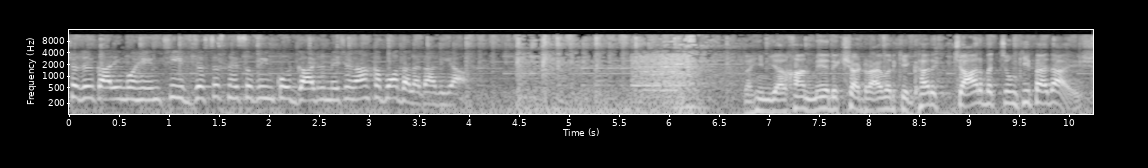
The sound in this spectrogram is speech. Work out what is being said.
شجرکاری مہم چیف جسٹس نے سپریم کورٹ گارڈن میں چنا کا پودا لگا دیا۔ رحیم یار خان میں رکشہ ڈرائیور کے گھر چار بچوں کی پیدائش۔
